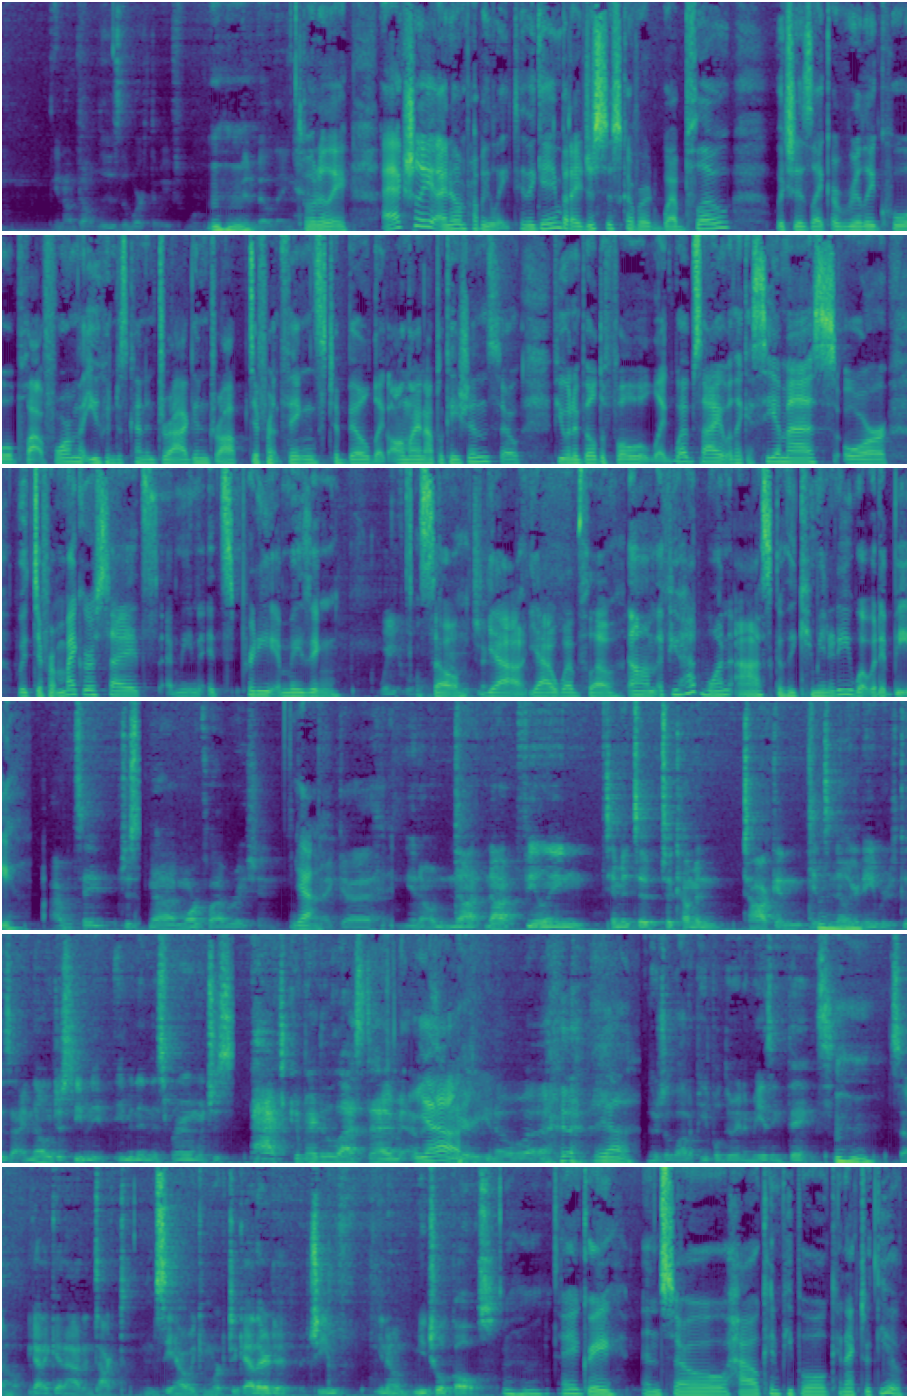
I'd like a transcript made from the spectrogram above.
you know don't lose the work that we've been building. Totally. I actually, I know I'm probably late to the game, but I just discovered Webflow, which is like a really cool platform that you can just kind of drag and drop different things to build like online applications. So if you want to build a full like website with like a CMS or with different microsites, I mean, it's pretty amazing. Way cool. So will check it yeah, yeah, Webflow. Um, if you had one ask of the community, what would it be? I would say just uh, more collaboration. Yeah. Like uh, you know, not not feeling timid to, to come and talk and get to know your neighbors because I know just even even in this room, which is packed compared to the last time I was Yeah. here, you know, uh, Yeah. there's a lot of people doing amazing things. Mm-hmm. So we got to get out and talk to, and see how we can work together to achieve you know mutual goals. I agree. And so, how can people connect with you?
